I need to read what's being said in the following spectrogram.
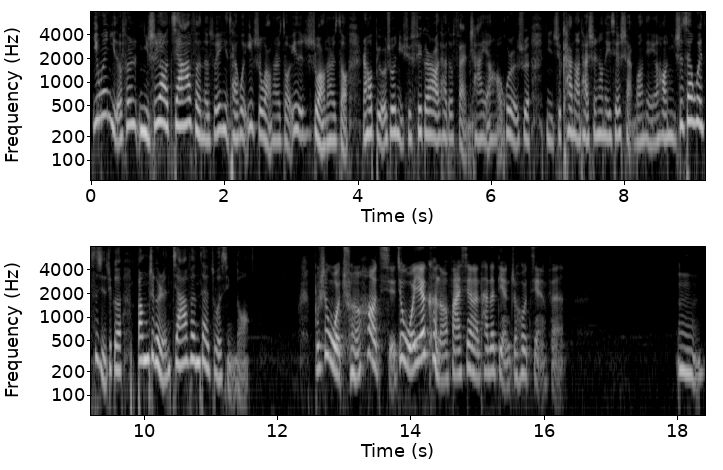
因为你的分你是要加分的，所以你才会一直往那儿走，一直往那儿走。然后比如说你去 figure out 他的反差也好，或者是你去看到他身上的一些闪光点也好，你是在为自己这个帮这个人加分在做行动。不是我纯好奇，就我也可能发现了他的点之后减分，嗯，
